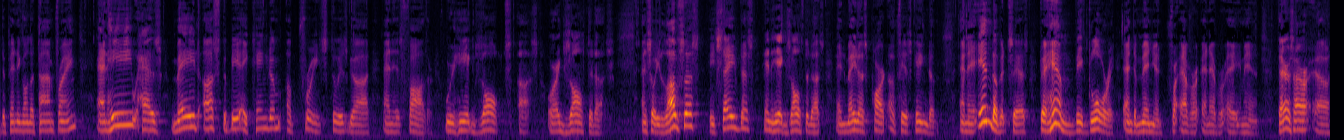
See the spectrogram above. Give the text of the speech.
depending on the time frame. And he has made us to be a kingdom of priests to his God and his Father, where he exalts us or exalted us. And so he loves us, he saved us, and he exalted us and made us part of his kingdom. And the end of it says, To him be glory and dominion forever and ever. Amen. There's our uh,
